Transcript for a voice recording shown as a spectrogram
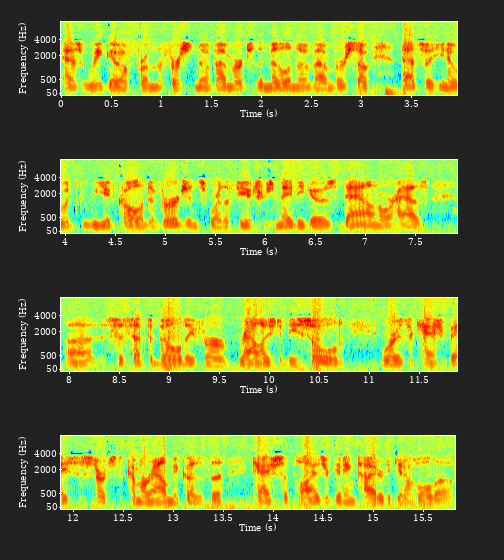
as we go from the first of November to the middle of November. So that's what you know you'd call a divergence, where the futures maybe goes down or has uh, susceptibility for rallies to be sold, whereas the cash basis starts to come around because the cash supplies are getting tighter to get a hold of.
